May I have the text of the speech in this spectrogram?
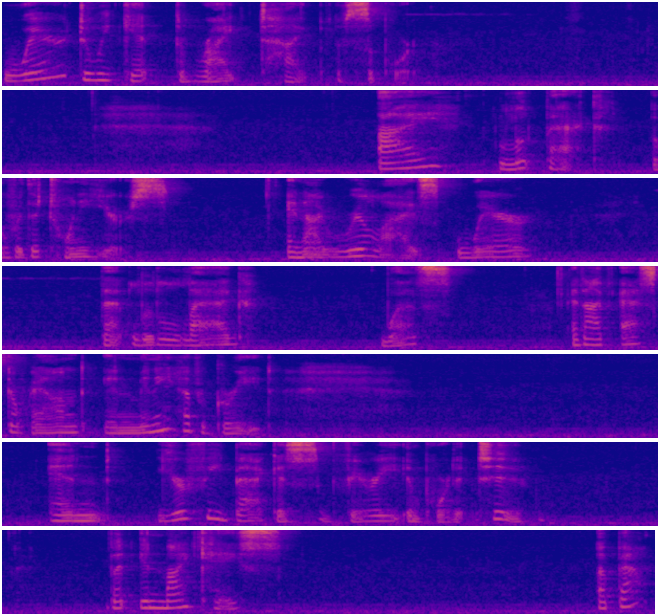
Where do we get the right type of support? I look back over the 20 years and I realize where that little lag was. And I've asked around, and many have agreed. And your feedback is very important too. But in my case, about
